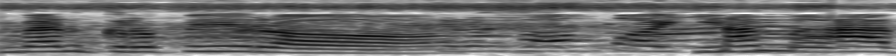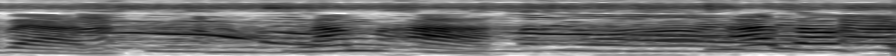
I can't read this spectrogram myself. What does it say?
Sampean grup piro? 6A ben. 6A. Atau B?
